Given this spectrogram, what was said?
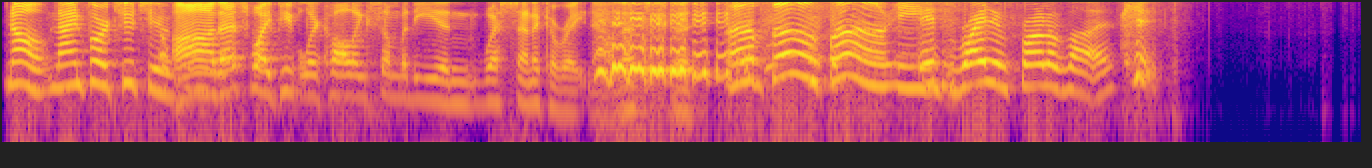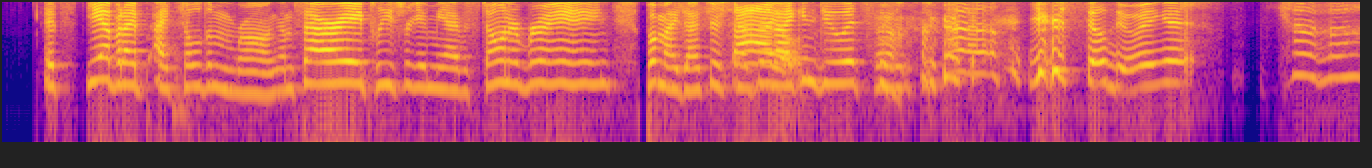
No, 9422. Ah, that's why people are calling somebody in West Seneca right now. That's good. I'm so sorry. It's right in front of us. It's yeah, but I, I told him wrong. I'm sorry. Please forgive me. I have a stoner brain. But my doctor said that I can do it. So You're still doing it. yeah.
